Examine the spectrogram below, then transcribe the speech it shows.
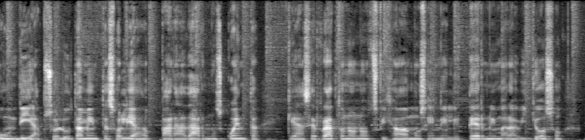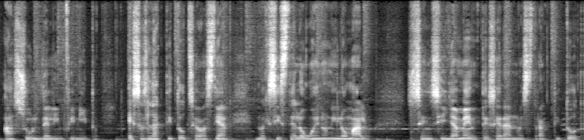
un día absolutamente soleado para darnos cuenta que hace rato no nos fijábamos en el eterno y maravilloso azul del infinito. Esa es la actitud, Sebastián. No existe lo bueno ni lo malo. Sencillamente será nuestra actitud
